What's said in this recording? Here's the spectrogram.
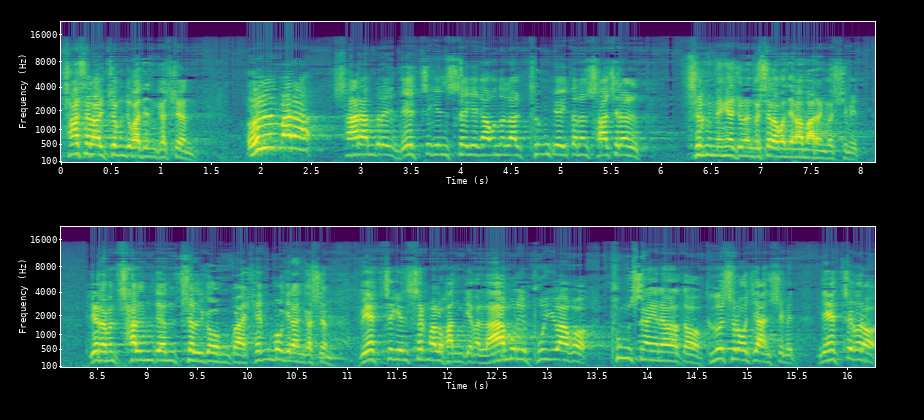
자살할 정도가 된 것은 얼마나 사람들의 내적인 세계가 오늘날 텅비어 있다는 사실을 증명해 주는 것이라고 내가 말한 것입니다. 여러분 참된 즐거움과 행복이라는 것은 외적인 생활 환경을 아무리 부유하고 풍성하게 내어도 그것으로 오지 않습니다. 내적으로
